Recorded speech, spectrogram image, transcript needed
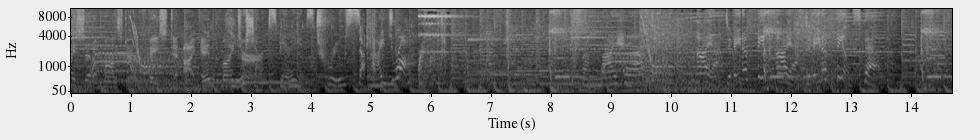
I set a monster face down. I end my You turn. shall experience true suck. I draw. From my hand, I activate a field. I activate a field spell.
